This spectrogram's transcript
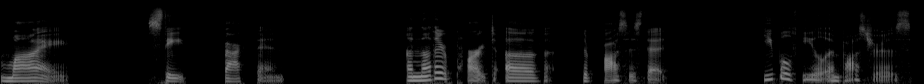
my state back then. Another part of the process that people feel imposterous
